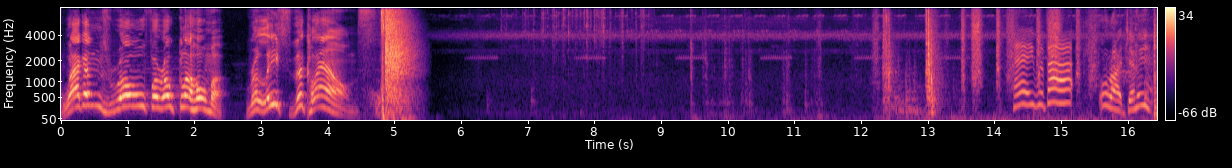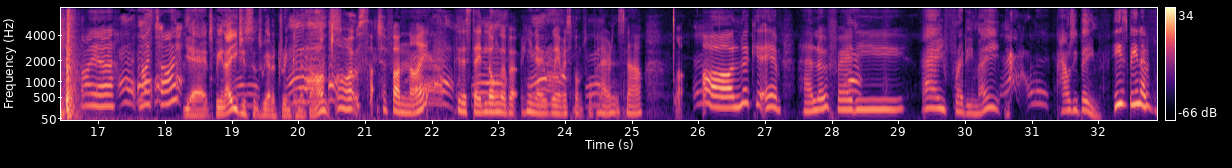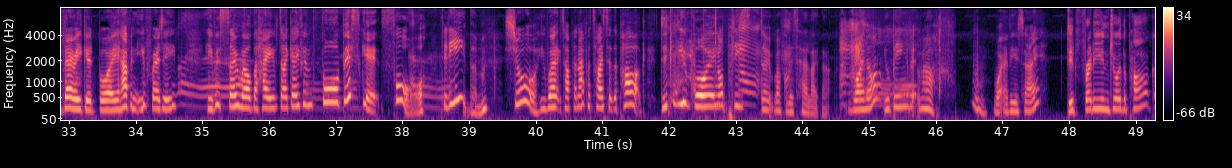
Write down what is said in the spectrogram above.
Wagons roll for Oklahoma. Release the clowns. Hey, we're back. All right, Jenny. Hiya. Nice time? Yeah, it's been ages since we had a drink and a dance. Oh, it was such a fun night. Could have stayed longer, but you know, we're responsible parents now. Oh, look at him. Hello, Freddie. Hey, Freddie, mate. How's he been? He's been a very good boy, haven't you, Freddie? He was so well behaved, I gave him four biscuits. Four? Did he eat them? Sure, he worked up an appetite at the park. Didn't you, boy? Oh, please don't ruffle his hair like that. Why not? You're being a bit rough. Hmm, whatever you say. Did Freddie enjoy the park?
